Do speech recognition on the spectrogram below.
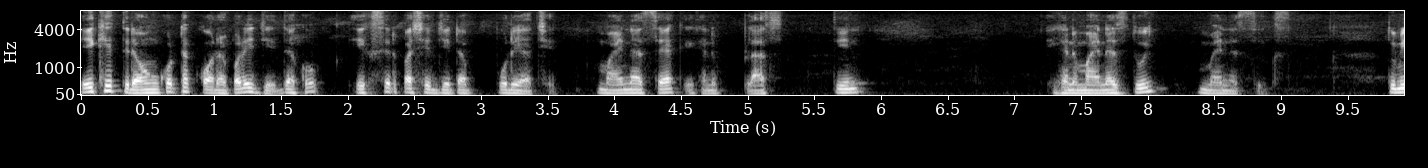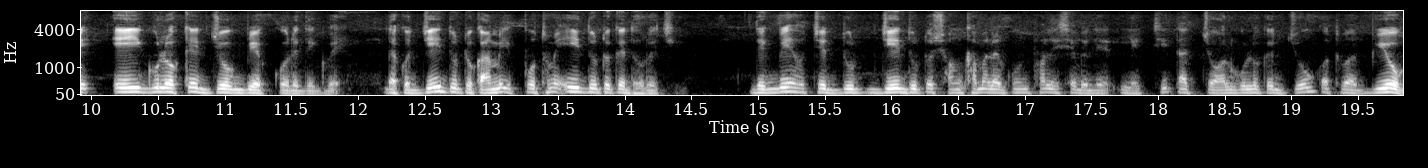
এক্ষেত্রে অঙ্কটা করার পরে যে, দেখো এক্সের পাশে যেটা পড়ে আছে মাইনাস এক, এখানে প্লাস তিন, এখানে মাইনাস দুই মাইনাস সিক্স তুমি এইগুলোকে যোগ বিয়োগ করে দেখবে। দেখো, যেই দুটোকে আমি প্রথমে এই দুটোকে ধরেছি, দেখবে হচ্ছে দু, যে দুটো সংখ্যামালার গুণফল হিসেবে লিখছি, তার চলগুলোকে যোগ অথবা বিয়োগ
